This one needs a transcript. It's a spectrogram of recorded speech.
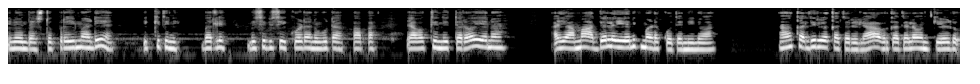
ಇನ್ನೊಂದಷ್ಟು ಫ್ರೈ ಮಾಡಿ ಇಕ್ಕಿದ್ದೀನಿ. ಬರಲಿ, ಬಿಸಿ ಬಿಸಿ ಕೊಡೋಣ ಊಟ. ಪಾಪ, ಯಾವಾಗ ತಿಂದಿರ್ತಾರೋ ಏನೋ? ಅಯ್ಯ, ಅಮ್ಮ, ಅದೆಲ್ಲ ಏನಕ್ಕೆ ಮಾಡಕ್ಕೆ ಹೋದೆ ನೀನು? ಹಾಂ ಕಲ್ದಿರ್ಬೇಕಾತಾರಿಲ್ಲ ಅವ್ರಿಗೆ ಅದೆಲ್ಲ ಒಂದು ಕೇಳು.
